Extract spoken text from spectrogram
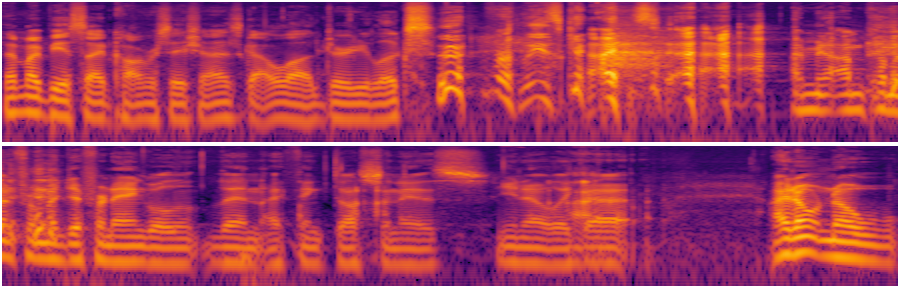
That might be a side conversation. I just got a lot of dirty looks from these guys. I mean, I'm coming from a different angle than I think Dustin is. You know, like I, I don't know.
